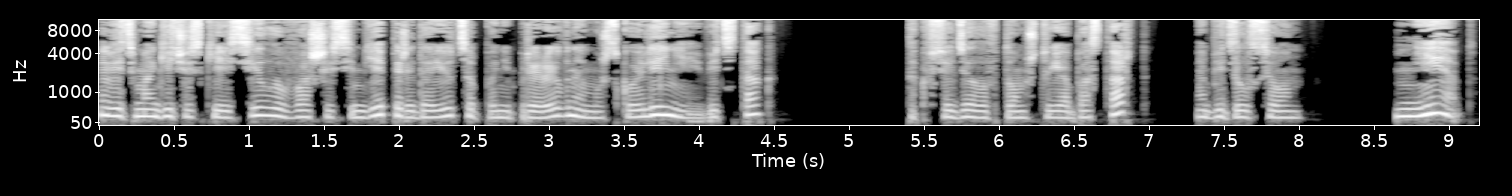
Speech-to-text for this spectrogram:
Ведь магические силы в вашей семье передаются по непрерывной мужской линии, ведь так? Так все дело в том, что я бастард? Обиделся он. Нет,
